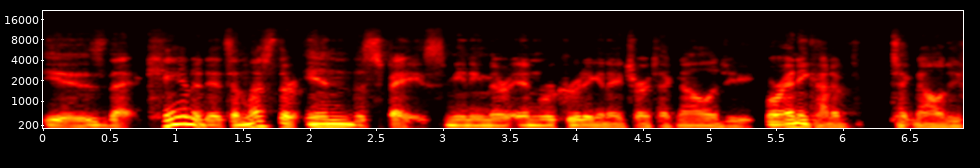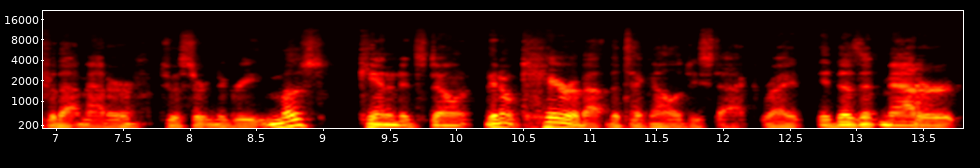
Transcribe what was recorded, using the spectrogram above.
is that candidates, unless they're in the space, meaning they're in recruiting and HR technology or any kind of technology for that matter, to a certain degree, most candidates don't they don't care about the technology stack right? It doesn't matter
